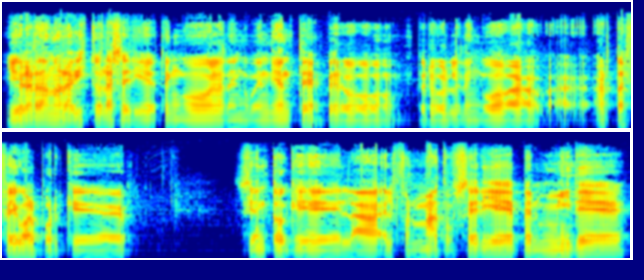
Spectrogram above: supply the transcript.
Yo la verdad no la he visto la serie, tengo, la tengo pendiente, pero, pero le tengo a, a- harta fe igual porque siento que la- el formato serie permite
